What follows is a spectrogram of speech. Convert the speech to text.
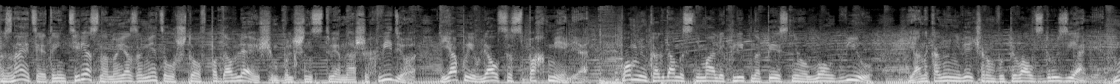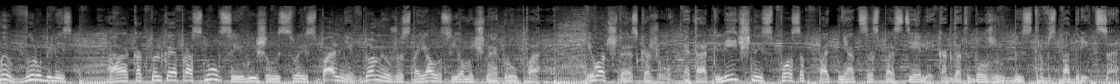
знаете, это интересно, но я заметил, что в подавляющем большинстве наших видео я появлялся с похмелья. Помню, когда мы снимали клип на песню Long View, я накануне вечером выпивал с друзьями. Мы вырубились, а как только я проснулся и вышел из своей спальни, в доме уже стояла съемочная группа. И вот что я скажу. Это отличный способ подняться с постели, когда ты должен быстро взбодриться.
